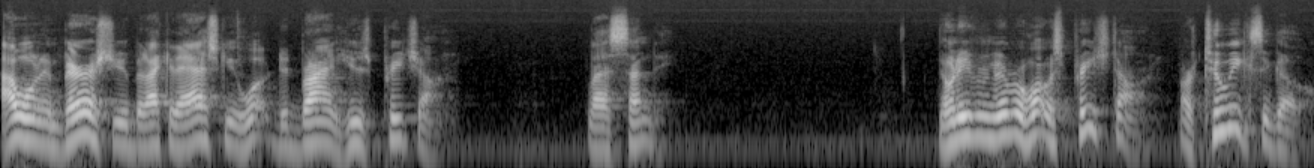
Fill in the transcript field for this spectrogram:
I won't embarrass you, but I could ask you, what did Brian Hughes preach on last Sunday? Don't even remember what was preached on, or two weeks ago.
